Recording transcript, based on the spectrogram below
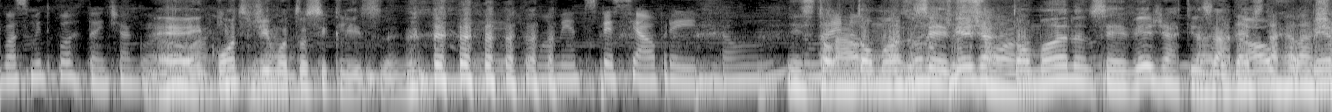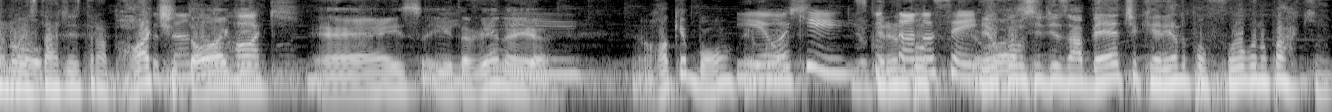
negócio muito importante agora. É, encontro de motociclista. É, um momento especial pra ele, então... Estão tomando cerveja, tomando cerveja artesanal, ele deve estar relaxando mais tarde de trabalho. hot dog. Rock. É, isso aí, é tá vendo aí, aí ó. Rock é bom. E eu, eu aqui, eu escutando vocês. Eu, eu como se diz a Beth, querendo pôr fogo no parquinho.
